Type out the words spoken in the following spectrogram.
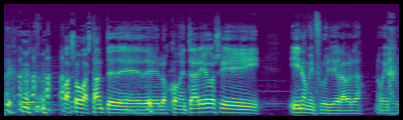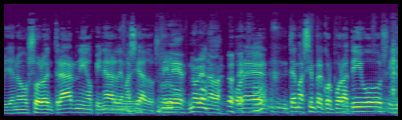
paso bastante de, de los comentarios y, y no me influye, la verdad. No me influye. No suelo entrar ni opinar demasiado. Ni leer, no lee nada. Poner temas siempre corporativos y...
